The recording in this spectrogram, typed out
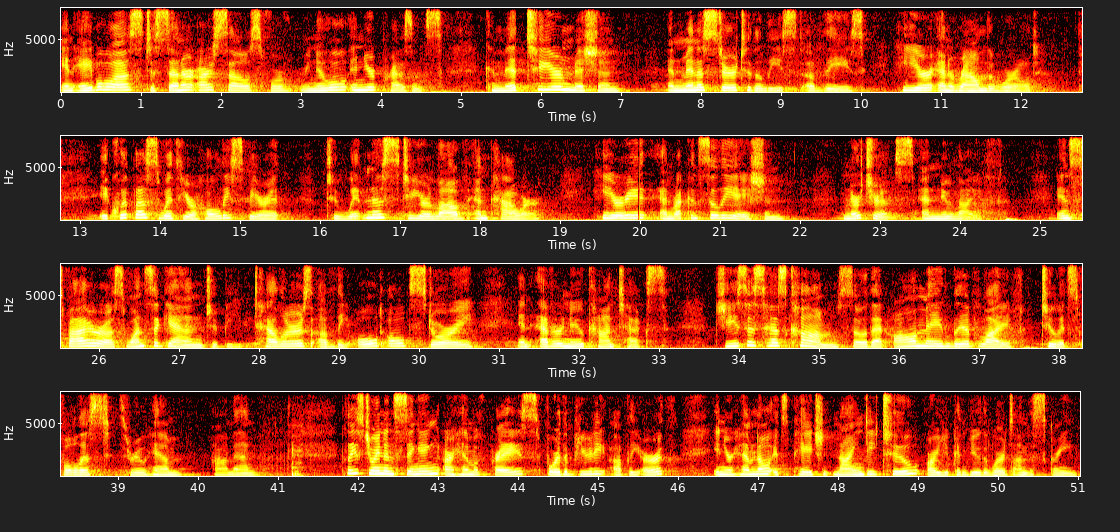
Enable us to center ourselves for renewal in your presence, commit to your mission, and minister to the least of these here and around the world. Equip us with your Holy Spirit to witness to your love and power hearing and reconciliation, nurturance and new life. Inspire us once again to be tellers of the old, old story in ever new contexts. Jesus has come so that all may live life to its fullest through him. Amen. Please join in singing our hymn of praise for the beauty of the earth. In your hymnal, it's page 92, or you can view the words on the screen.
